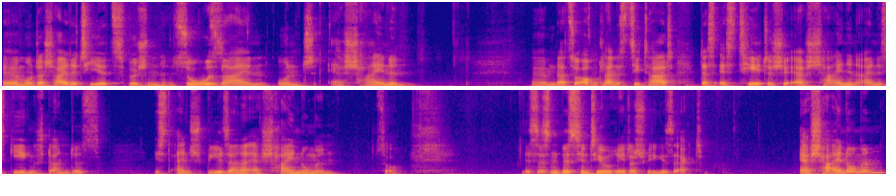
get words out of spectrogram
ähm, unterscheidet hier zwischen So-Sein und Erscheinen. Ähm, dazu auch ein kleines Zitat. Das ästhetische Erscheinen eines Gegenstandes ist ein Spiel seiner Erscheinungen. So. Es ist ein bisschen theoretisch, wie gesagt. Erscheinungen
